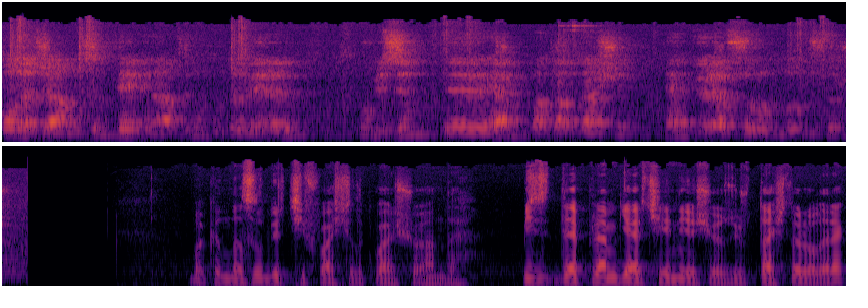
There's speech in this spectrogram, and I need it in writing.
olacağımızın teminatını burada verelim. Bu bizim e, hem vatandaşlık hem görev sorumluluğumuzdur. Bakın nasıl bir çift başlılık var şu anda. Biz deprem gerçeğini yaşıyoruz yurttaşlar olarak.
